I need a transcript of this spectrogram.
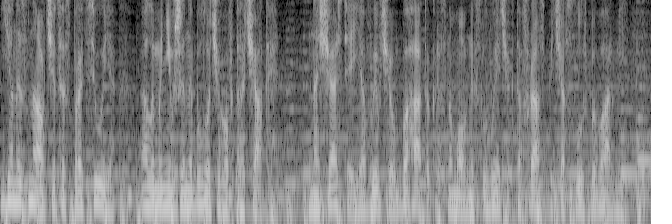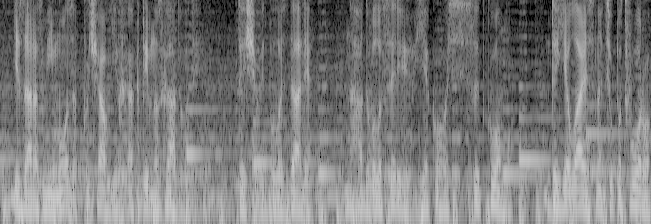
Я не знав, чи це спрацює, але мені вже не було чого втрачати. На щастя, я вивчив багато красномовних словечок та фраз під час служби в армії, і зараз мій мозок почав їх активно згадувати. Те, що відбулось далі, нагадувало серію якогось ситкому, де я лаюсь на цю потвору,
